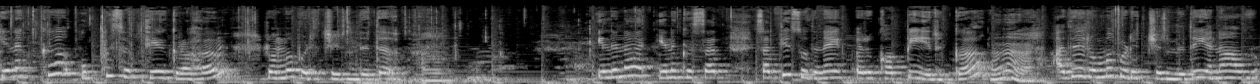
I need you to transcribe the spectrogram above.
எனக்கு உப்பு சத்தியாகிரகம் ரொம்ப பிடிச்சிருந்தது. இல்லைன்னா எனக்கு சத் சத்திய சோதனை ஒரு காப்பி இருக்கு. அது ரொம்ப பிடிச்சிருந்தது. ஏன்னா அவ-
